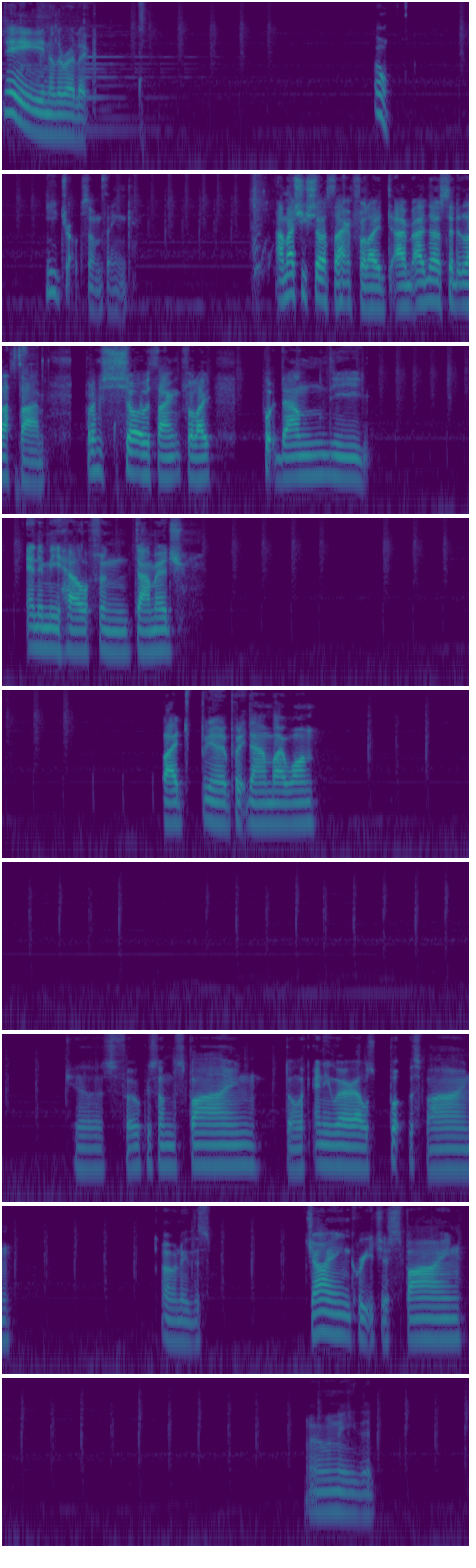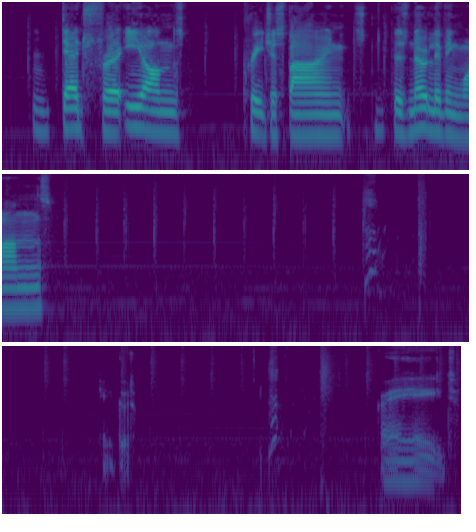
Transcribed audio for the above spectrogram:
Hey, another relic. Oh. He dropped something. I'm actually so thankful. I, I, I know I said it last time, but I'm so thankful I put down the enemy health and damage. By, you know, put it down by one. Just focus on the spine. Don't look anywhere else but the spine. Only this giant creature's spine. Only the dead for eons creature spine. There's no living ones. Okay, good. Great.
